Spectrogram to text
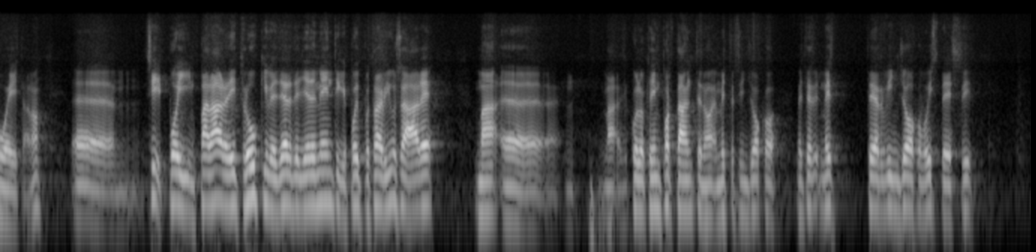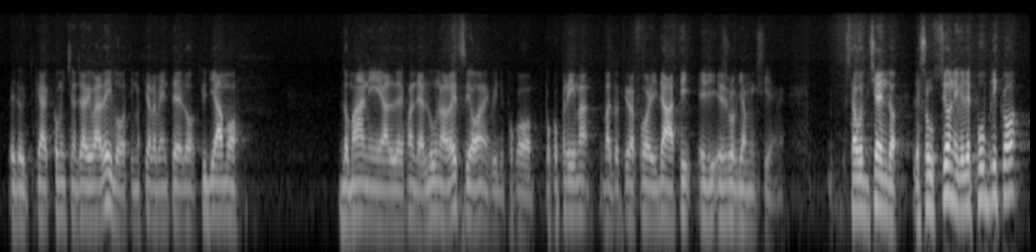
poeta, no? eh, sì, puoi imparare dei trucchi, vedere degli elementi che poi potrai riusare, ma, eh, ma quello che è importante no, è mettersi in gioco, metter, mettervi in gioco voi stessi, vedo che cominciano già ad arrivare dei voti, ma chiaramente lo chiudiamo domani quando è? All'una la lezione, quindi poco, poco prima vado a tirare fuori i dati e li risolviamo insieme. Stavo dicendo, le soluzioni ve le pubblico,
